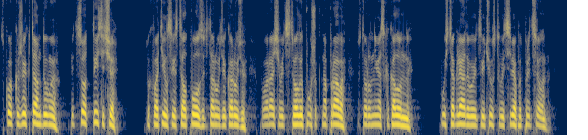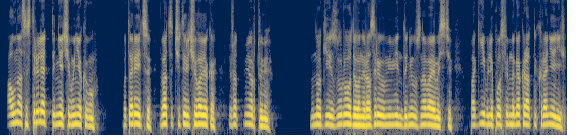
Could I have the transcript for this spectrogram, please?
Сколько же их там, думаю? Пятьсот, тысяча. Спохватился и стал ползать от орудия к орудию, поворачивать стволы пушек направо, в сторону немецкой колонны. Пусть оглядываются и чувствуют себя под прицелом. А у нас и стрелять-то нечем и некому. Батарейцы, 24 человека, лежат мертвыми. Многие изуродованы разрывами мин до неузнаваемости, погибли после многократных ранений.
